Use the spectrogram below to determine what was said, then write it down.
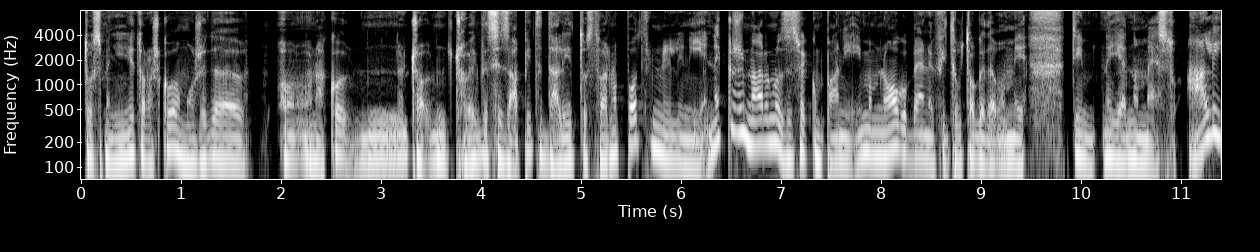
to smanjenje troškova može da onako čovek da se zapita da li je to stvarno potrebno ili nije. Ne kažem naravno za sve kompanije, ima mnogo benefita u toga da vam je tim na jednom mestu, ali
